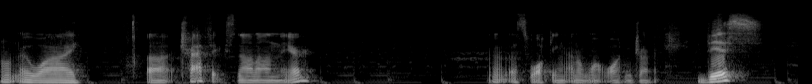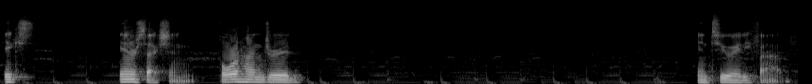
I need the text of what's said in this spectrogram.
I don't know why uh, traffic's not on there. Oh, that's walking. I don't want walking traffic. This intersection, 400 and 285,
